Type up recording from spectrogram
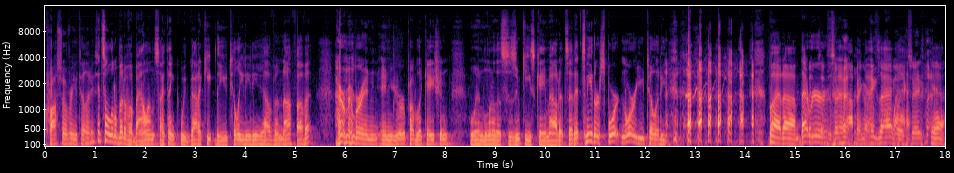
crossover utilities? It's a little bit of a balance. I think we've got to keep the utility of enough of it. I remember in, in your publication when one of the Suzuki's came out, it said it's neither sport nor utility. but um, that rear dessert topping or exactly, wax, right? yeah.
